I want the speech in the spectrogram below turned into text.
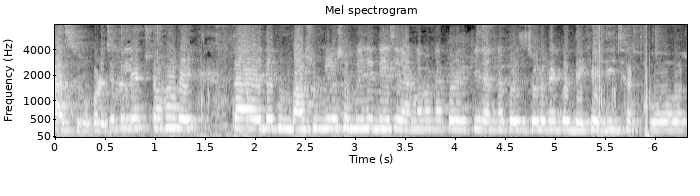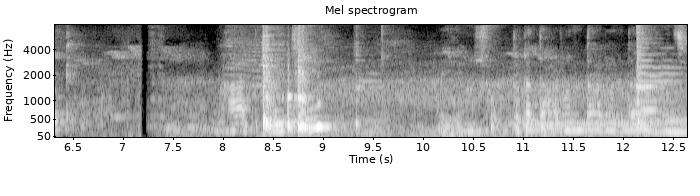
কাজ শুরু করেছে। তো লেট তো হবেই। তাই দেখুন বাসনগুলো সব মেজে নিয়েছে রান্না বান্না করে কি রান্না করেছে চলুন একবার দেখে দিই ঝটপট। ভাত করেছি। সত্যটা দারুণ দারুণ দারুণ হয়েছে।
